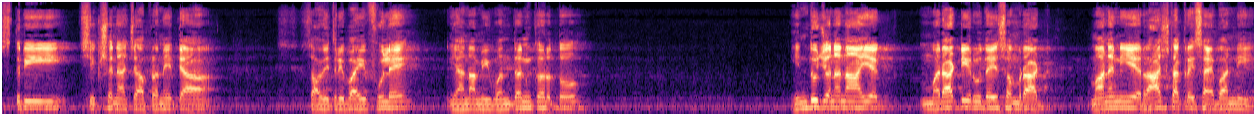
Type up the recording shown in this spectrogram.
स्त्री शिक्षणाच्या प्रणेत्या सावित्रीबाई फुले यांना मी वंदन करतो. हिंदू जननायक मराठी हृदय सम्राट माननीय राज ठाकरे साहेबांनी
